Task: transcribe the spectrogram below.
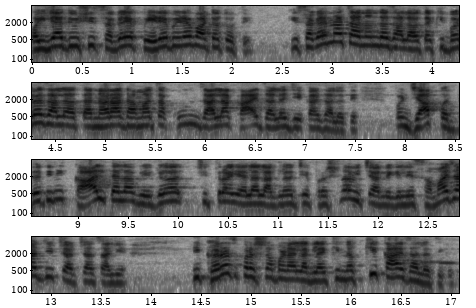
पहिल्या दिवशी सगळे पेढे बिडे वाटत होते. की सगळ्यांनाच आनंद झाला होता की बरं झालं आता नराधामाचा खून झाला काय झालं जे काय झालं ते. पण ज्या पद्धतीने काल त्याला वेगळं चित्र यायला लागलं जे प्रश्न विचारले गेले समाजात जी चर्चा चालली आहे ही खरंच प्रश्न पडायला लागलाय की नक्की काय झालं तिकडे?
